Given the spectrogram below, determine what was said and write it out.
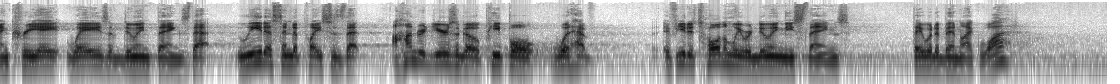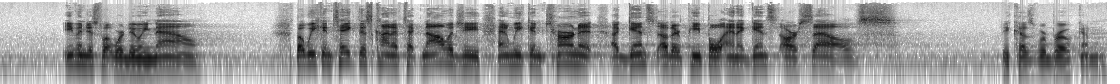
and create ways of doing things that lead us into places that 100 years ago people would have, if you'd have told them we were doing these things, they would have been like, What? Even just what we're doing now. But we can take this kind of technology and we can turn it against other people and against ourselves because we're broken.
